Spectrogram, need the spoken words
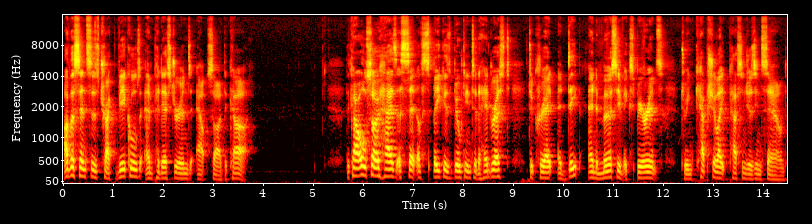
Other sensors track vehicles and pedestrians outside the car. The car also has a set of speakers built into the headrest to create a deep and immersive experience to encapsulate passengers in sound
